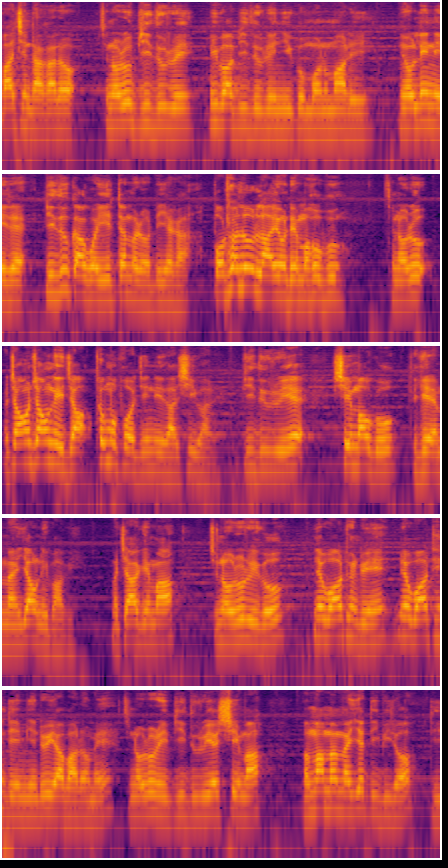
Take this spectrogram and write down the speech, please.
ပါချင်တာကတော့ကျွန်တော်တို့ပြည်သူတွေမိဘပြည်သူတွေညီကိုမောင်နှမတွေမျောလင့်နေတဲ့ပြည်သူ့ကာကွယ်ရေးတပ်မတော်တရက်ကပေါ်ထွက်လို့လာရုံတင်မဟုတ်ဘူးကျွန်တော်တို့အကြောင်းအကြောင်းတွေကြောင့်ထုတ်မဖော်ခြင်းတွေသာရှိပါတယ်ပြည်သူတွေရဲ့ရှေ့မောက်ကိုတကယ်အမှန်ရောက်နေပါပြီမကြခင်မှာကျွန်တော်တို့တွေကိုမျက်ဝါးထွင်တွင်မျက်ဝါးထင်ထင်မြင်တွေ့ရပါတော့မယ်ကျွန်တော်တို့တွေပြည်သူတွေရဲ့ရှေ့မှာ မမမမရက်တီးပြီးတော့ဒီ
